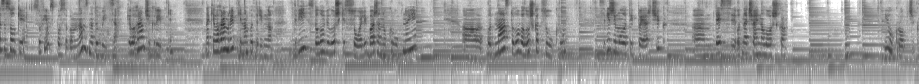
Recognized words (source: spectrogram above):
Для засолки сухим способом нам знадобиться кілограмчик рибки. На кілограм рибки нам потрібно 2 столові ложки солі, бажано крупної, 1 столова ложка цукру, свіжий молотий перчик, десь 1 чайна ложка і укропчик.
